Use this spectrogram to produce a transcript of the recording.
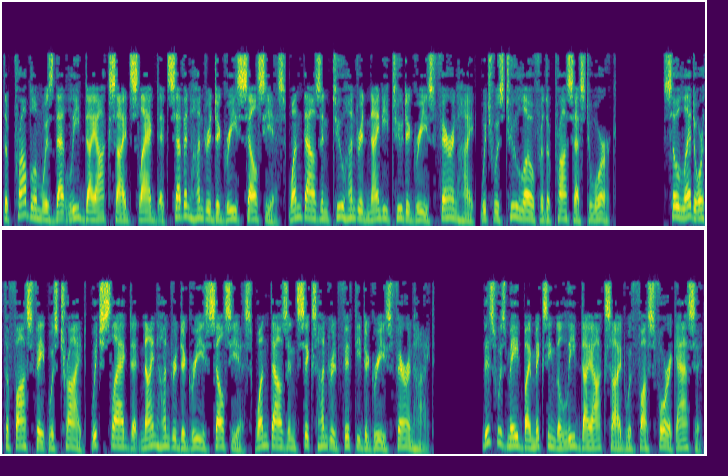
The problem was that lead dioxide slagged at 700 degrees Celsius (1292 degrees Fahrenheit), which was too low for the process to work. So lead orthophosphate was tried, which slagged at 900 degrees Celsius (1650 degrees Fahrenheit). This was made by mixing the lead dioxide with phosphoric acid.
